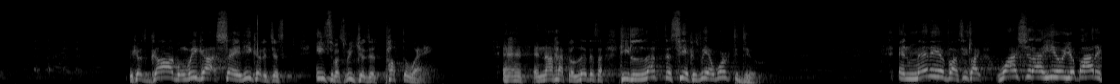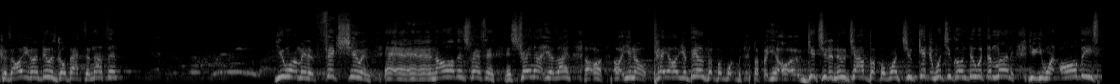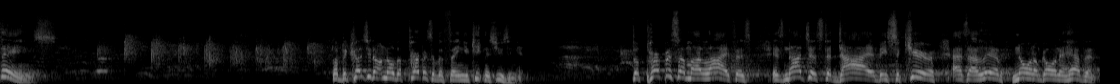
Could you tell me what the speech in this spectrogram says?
Because God, when we got saved, He could have just, each of us, we could have just puffed away and, and not have to live this life. He left us here because we had work to do. And many of us, he's like, why should I heal your body? Because all you're going to do is go back to nothing. You want me to fix you and, and, and all this rest and, and, straighten out your life or, or, you know, pay all your bills, but, but, but, but you know, or get you the new job. But, but once you get it, what you going to do with the money? You, you want all these things. But because you don't know the purpose of a thing, you keep misusing it. The purpose of my life is, is not just to die and be secure as I live, knowing I'm going to heaven.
